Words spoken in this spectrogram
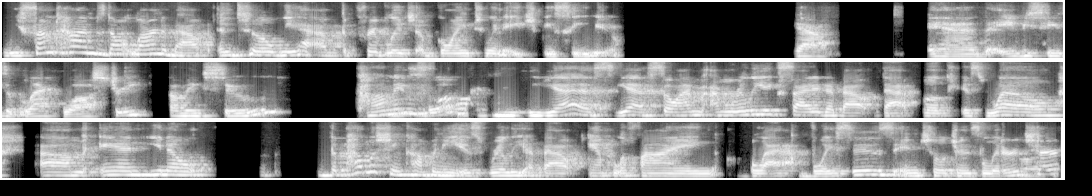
we sometimes don't learn about until we have the privilege of going to an HBCU. Yeah, and the ABCs of Black Wall Street coming soon. Coming soon. Yes, yes. So I'm I'm really excited about that book as well. Um, and you know, the publishing company is really about amplifying Black voices in children's literature.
